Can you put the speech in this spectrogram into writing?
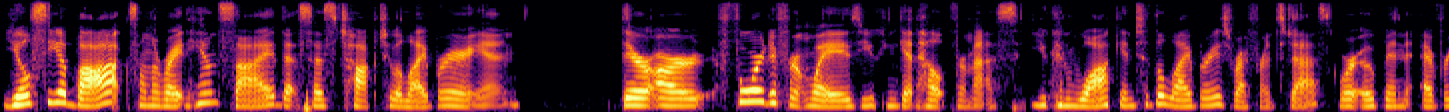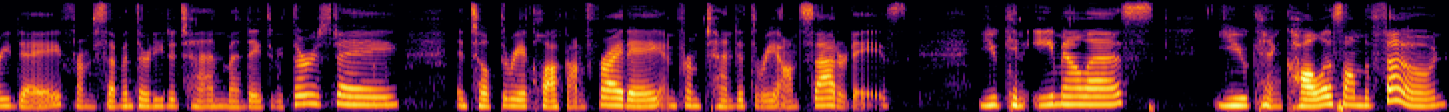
you'll see a box on the right-hand side that says Talk to a Librarian. There are four different ways you can get help from us. You can walk into the library's reference desk. We're open every day from 7.30 to 10, Monday through Thursday, until 3 o'clock on Friday, and from 10 to 3 on Saturdays. You can email us, you can call us on the phone,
